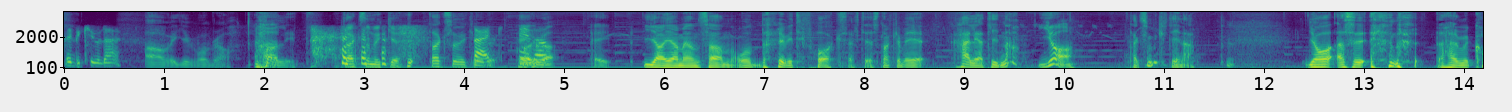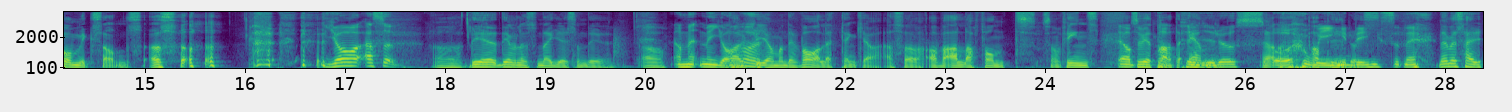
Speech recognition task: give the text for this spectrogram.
det blir kul det här. Ja men gud vad bra, härligt. Tack så mycket. Tack så mycket. Tack. Ha Hej det bra. Hej. Jajamensan, och där är vi tillbaks efter att snacka med härliga Tina. Ja, Tack så mycket Tina. Ja, alltså det här med Comic Sans, alltså. ja alltså, Ja, det, det är väl en sån där grej som det, ja. ja, men, men jag Varför har gör man det valet tänker jag? Alltså av alla font som finns ja, så vet man att en- Papyrus Ja, och Papyrus. Wingdings. Nej. Nej men så här,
